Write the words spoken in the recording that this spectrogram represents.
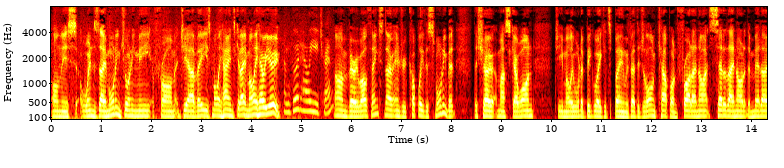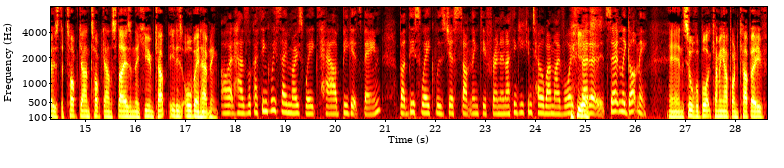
on this Wednesday morning. Joining me from GRV's Molly Haines. G'day, Molly. How are you? I'm good. How are you, Trent? I'm very well, thanks. No Andrew Copley this morning, but the show must go on. Gee, Molly, what a big week it's been. We've had the Geelong Cup on Friday night, Saturday night at the Meadows, the Top Gun, Top Gun Stays, and the Hume Cup. It has all been happening. Oh, it has. Look, I think we say most weeks how big it's been, but this week was just something different, and I think you can tell by my voice Yes. that it, it certainly got me. And the Silver Bullet coming up on Cup Eve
